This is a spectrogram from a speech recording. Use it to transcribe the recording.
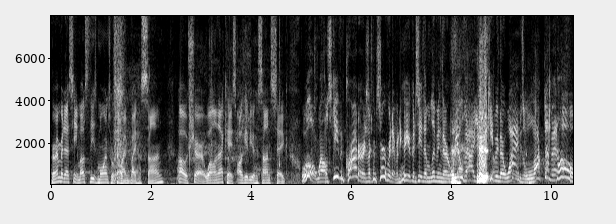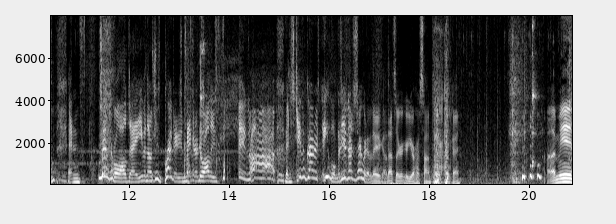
Remember, Destiny, most of these morons were primed by Hasan? Oh, sure. Well, in that case, I'll give you Hasan's take. Oh, well, Steven Crowder is a conservative, and here you can see them living their real values, keeping their wives locked up at home and miserable all day, even though she's pregnant. He's making her do all these things. Ah! And Steven Crowder's evil because he's a conservative. There you go. That's your, your Hasan take, okay? I mean,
